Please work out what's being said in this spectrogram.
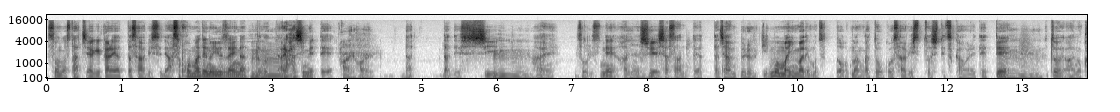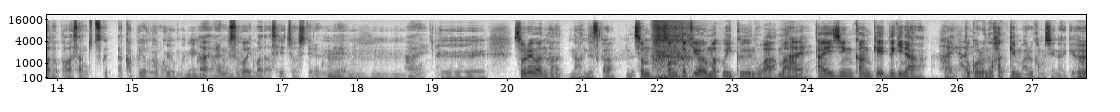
その立ち上げからやったサービスで、あそこまでのユーザーになったのうんって、あれ初めて。だったですし、うんはい。そうですね。あの、うん主演者さんとやったジャンプルーキーも、まあ今でもずっと漫画投稿サービスとして使われてて、うん。あと、あの、角川さんと作った格読ももね。はい、あれもすごいまだ成長してるんで、はい。へえ。それはな何ですか？そのその時はうまくいくのはまあ、はい。対人関係的な。ところの発見もあるかもしれないけど、う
